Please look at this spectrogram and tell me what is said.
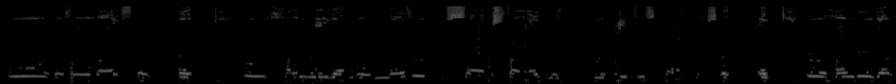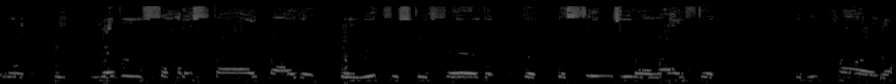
core of our life, a, a deeper hunger that will never be satisfied with religious practice, a, a deeper hunger that will be never satisfied by the, the richest affair, the, the, the things in our life, the, the new car, the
